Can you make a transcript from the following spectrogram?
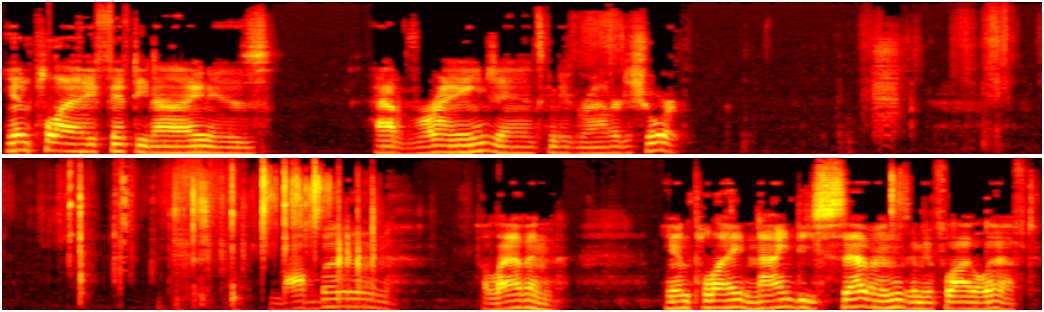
in play, 59 is out of range and it's going to be a grounder to short. Bob Boone, 11. In play, 97 is going to be a fly to left.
